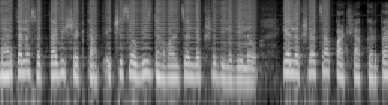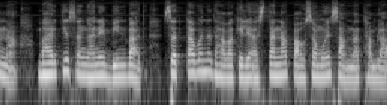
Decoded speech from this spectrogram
भारताला सत्तावीस षटकात एकशे सव्वीस धावांचं लक्ष दिलं गेलं. या लक्ष्याचा पाठलाग करताना भारतीय संघाने बिनबाद सत्तावन्न धावा केल्या असताना पावसामुळे सामना थांबला.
